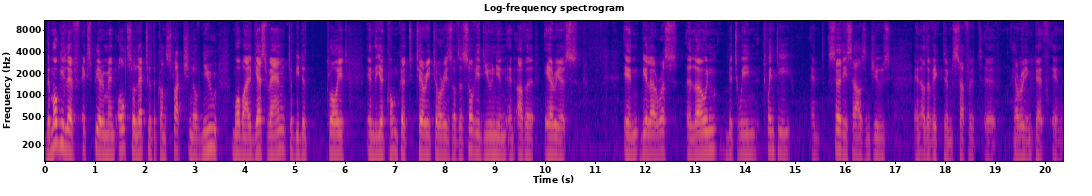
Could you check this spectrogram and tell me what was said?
The Mogilev experiment also led to the construction of new mobile gas van to be deployed in the conquered territories of the Soviet Union and other areas. In Belarus alone, between 20 and 30,000 Jews and other victims suffered uh, harrowing death in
